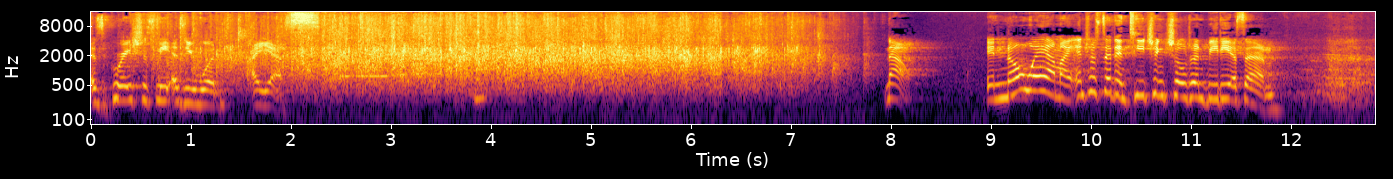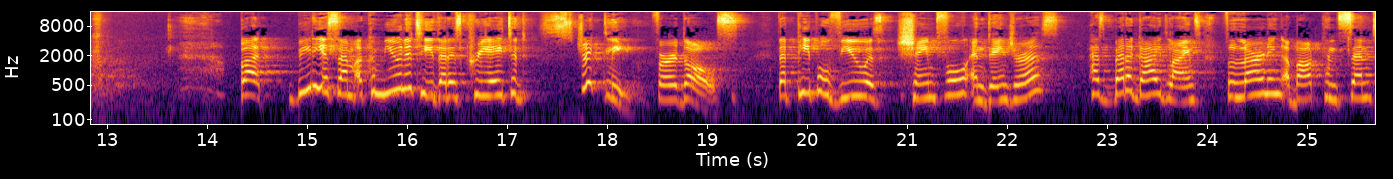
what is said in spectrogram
as graciously as you would a yes. Now, in no way am I interested in teaching children BDSM. but BDSM, a community that is created strictly for adults, that people view as shameful and dangerous, has better guidelines for learning about consent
